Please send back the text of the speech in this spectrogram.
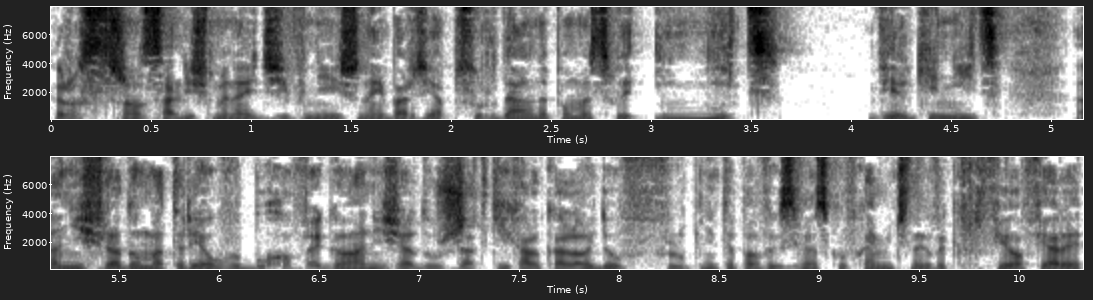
Roztrząsaliśmy najdziwniejsze, najbardziej absurdalne pomysły i nic. Wielkie nic. Ani śladu materiału wybuchowego, ani śladu rzadkich alkaloidów lub nietypowych związków chemicznych we krwi ofiary,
